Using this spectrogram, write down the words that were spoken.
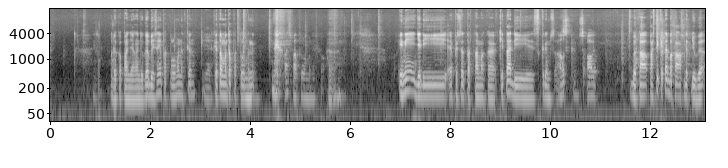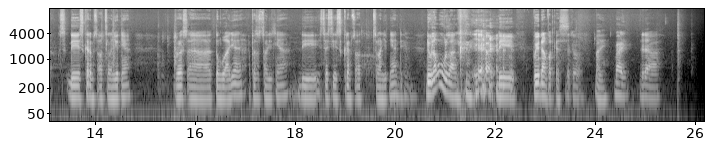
Udah kepanjangan juga biasanya 40 menit kan. Iya. Kita mentok 40 menit. pas 40 menit kok Ini jadi episode pertama ke kita di Screams Out. out Bakal pasti kita bakal update juga di Screams Out selanjutnya. Terus eh, tunggu aja episode selanjutnya di sesi Screams Out selanjutnya di, diulang-ulang Iya. di Puyudan Podcast. betul Bye. Bye. dadah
